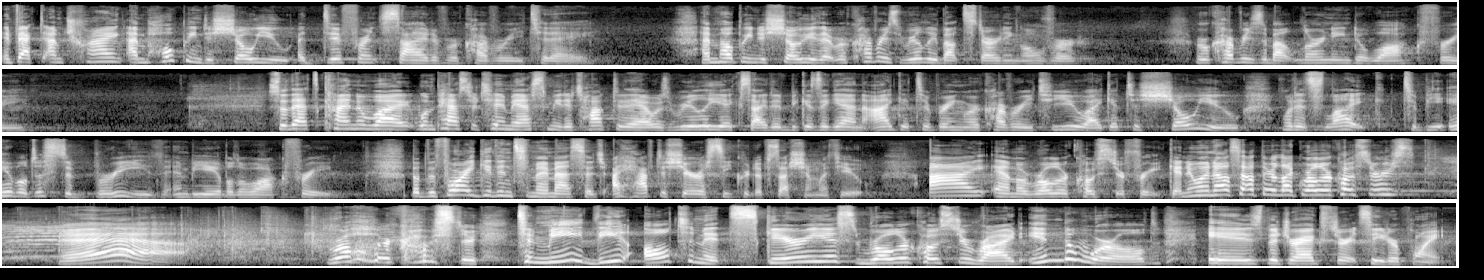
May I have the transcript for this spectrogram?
In fact, I'm trying, I'm hoping to show you a different side of recovery today. I'm hoping to show you that recovery is really about starting over. Recovery is about learning to walk free. So that's kind of why when Pastor Tim asked me to talk today, I was really excited because, again, I get to bring recovery to you. I get to show you what it's like to be able just to breathe and be able to walk free. But before I get into my message, I have to share a secret obsession with you. I am a roller coaster freak. Anyone else out there like roller coasters? Yeah. Roller coaster. To me, the ultimate scariest roller coaster ride in the world is the dragster at Cedar Point.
